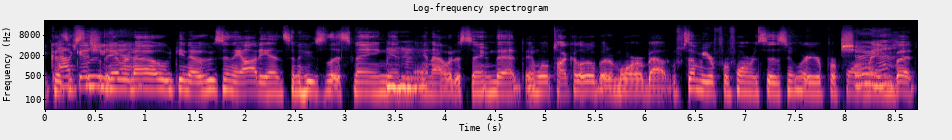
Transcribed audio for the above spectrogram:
because I guess you never yeah. know, you know, who's in the audience and who's listening. And, Mhm. and I would assume that, and we'll talk a little bit more about some of your performances and where you're performing, yeah. but,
